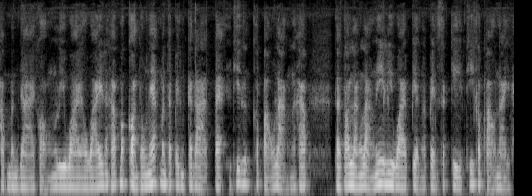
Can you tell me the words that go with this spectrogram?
อ่าบรรยายของรีวายเอาไว้นะครับ เมื่อก่อนตรงเนี้ยมันจะเป็นกระดาษแปะอยู่ที่กระเป๋าหลังนะครับ แต่ตอนหลังๆนี่รีวายเปลี่ยนมาเป็นสกรีนที่กระเป๋าในแท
